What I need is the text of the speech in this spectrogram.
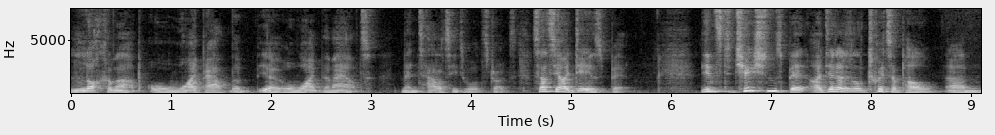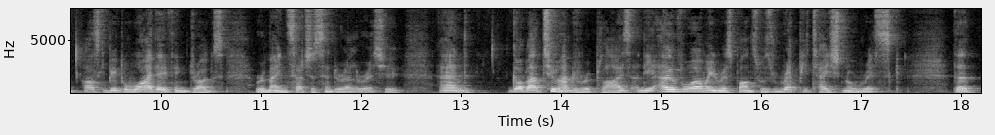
lock them up or wipe out the, you know, or wipe them out mentality towards drugs. So that's the ideas bit. The institutions bit, I did a little Twitter poll um, asking people why they think drugs remain such a Cinderella issue, and got about 200 replies. And the overwhelming response was reputational risk that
